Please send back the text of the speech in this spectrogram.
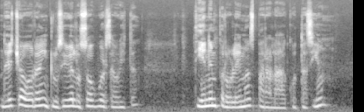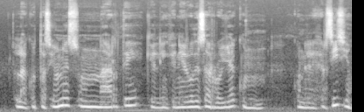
De hecho, ahora inclusive los softwares ahorita tienen problemas para la acotación. La acotación es un arte que el ingeniero desarrolla con, el ejercicio.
